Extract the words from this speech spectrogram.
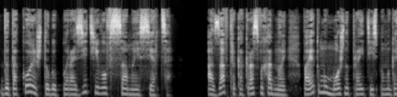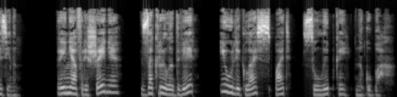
да такое, чтобы поразить его в самое сердце. А завтра как раз выходной, поэтому можно пройтись по магазинам. Приняв решение, закрыла дверь и улеглась спать с улыбкой на губах.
